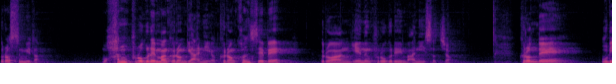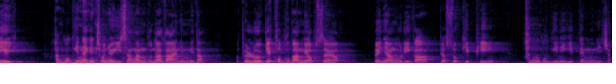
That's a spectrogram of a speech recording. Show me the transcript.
끌었습니다. 뭐 한 프로그램만 그런 게 아니에요. 그런 컨셉의 그러한 예능 프로그램이 많이 있었죠. 그런데 우리 한국인에겐 전혀 이상한 문화가 아닙니다. 별로 이렇게 거부감이 없어요. 왜냐하면 우리가 뼛속 깊이 한국인이기 때문이죠.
